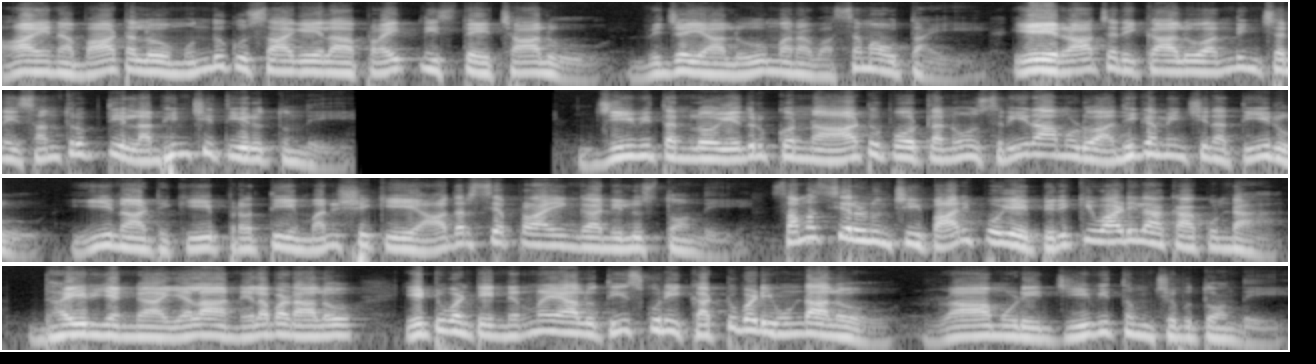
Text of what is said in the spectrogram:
ఆయన బాటలో ముందుకు సాగేలా ప్రయత్నిస్తే చాలు. విజయాలు మన వశమవుతాయి. ఏ రాచరికాలు అందించని సంతృప్తి లభించి తీరుతుంది. జీవితంలో ఎదుర్కొన్న ఆటుపోట్లను శ్రీరాముడు అధిగమించిన తీరు ఈనాటికి ప్రతి మనిషికి ఆదర్శప్రాయంగా నిలుస్తోంది. సమస్యల నుంచి పారిపోయే పిరికివాడిలా కాకుండా ధైర్యంగా ఎలా నిలబడాలో ఎటువంటి నిర్ణయాలు తీసుకుని కట్టుబడి ఉండాలో రాముడి జీవితం చెబుతోంది.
